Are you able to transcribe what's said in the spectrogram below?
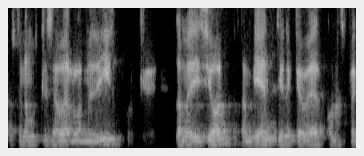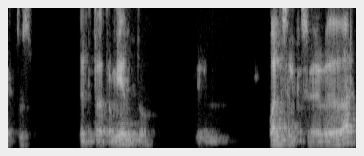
pues tenemos que saberla medir, porque la medición también tiene que ver con aspectos del tratamiento, cuál es el que se debe de dar.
